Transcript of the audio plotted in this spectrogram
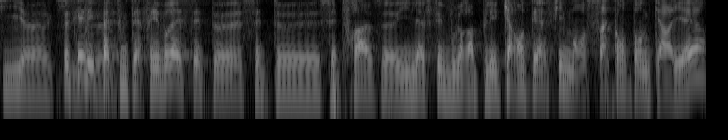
qui, euh, qui, Parce qu'elle n'est euh, pas tout à fait vraie, cette, euh, cette, cette phrase. Il a fait, vous le rappelez, 41 films en 50 ans de carrière.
